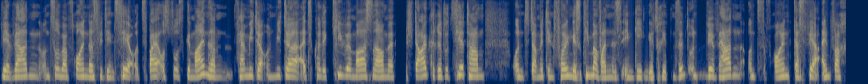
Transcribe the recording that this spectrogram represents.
Wir werden uns darüber freuen, dass wir den CO2-Ausstoß gemeinsam Vermieter und Mieter als kollektive Maßnahme stark reduziert haben und damit den Folgen des Klimawandels entgegengetreten sind. Und wir werden uns freuen, dass wir einfach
